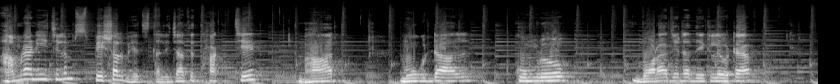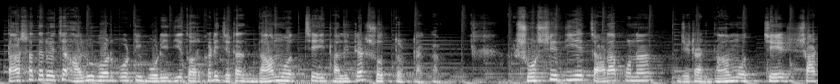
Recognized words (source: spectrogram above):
আমরা নিয়েছিলাম স্পেশাল ভেজ থালি যাতে থাকছে ভাত, মুগ ডাল, কুমড়ো, বড়া যেটা দেখলে ওটা। তার সাথে রয়েছে আলু বরবটি, বড়ি দিয়ে তরকারি, যেটার দাম হচ্ছে এই থালিটার সত্তর টাকা। সর্ষে দিয়ে চারাপোনা যেটার দাম হচ্ছে ষাট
